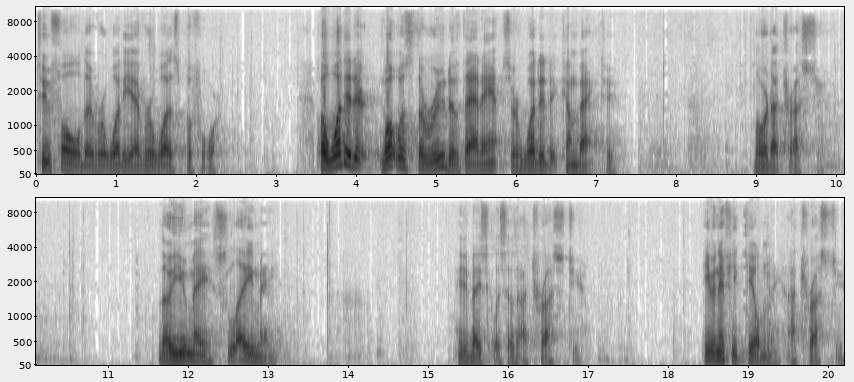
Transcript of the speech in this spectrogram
twofold over what he ever was before. But what did it what was the root of that answer? What did it come back to? Lord, I trust you. Though you may slay me, he basically says, I trust you. Even if you killed me, I trust you.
